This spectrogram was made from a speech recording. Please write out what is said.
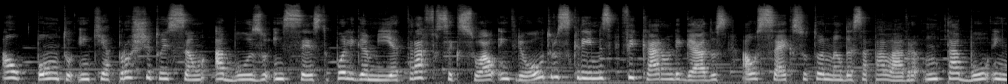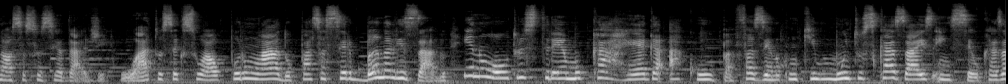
ao ponto em que a prostituição, abuso, incesto, poligamia, tráfico sexual, entre outros crimes, ficaram ligados ao sexo, tornando essa palavra um tabu em nossa sociedade. O ato sexual, por um lado, passa a ser banalizado e no outro extremo carrega a culpa, fazendo com que muitos casais em seu casamento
